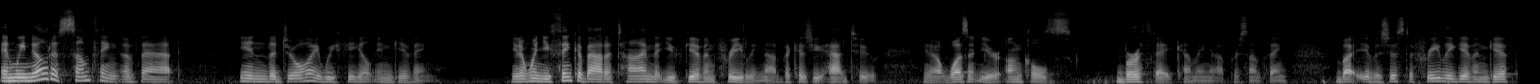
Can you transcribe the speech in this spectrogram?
And we notice something of that in the joy we feel in giving. You know, when you think about a time that you've given freely, not because you had to, you know, it wasn't your uncle's birthday coming up or something, but it was just a freely given gift.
